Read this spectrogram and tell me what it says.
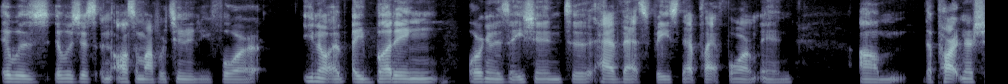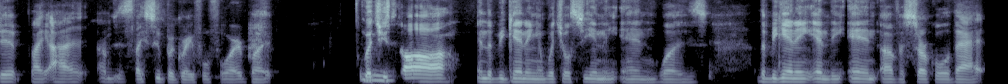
it was it was just an awesome opportunity for you know a, a budding organization to have that space, that platform and um the partnership. Like I I'm just like super grateful for it. But what you mm-hmm. saw in the beginning and what you'll see in the end was the beginning and the end of a circle that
